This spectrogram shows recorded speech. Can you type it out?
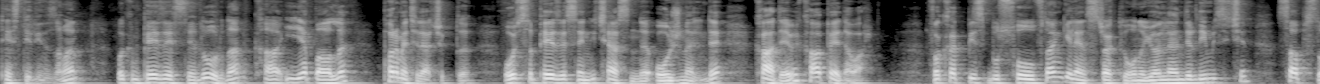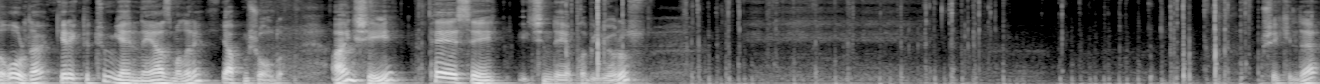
test dediğiniz zaman bakın PZS doğrudan KI'ye bağlı parametreler çıktı. Oysa PZS'nin içerisinde orijinalinde KD ve KP de var. Fakat biz bu solve'dan gelen struct'ı ona yönlendirdiğimiz için subs da orada gerekli tüm yerine yazmaları yapmış oldu. Aynı şeyi PS içinde yapabiliyoruz. Şekilde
